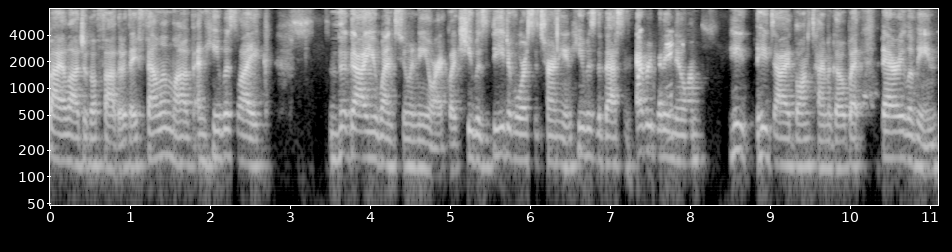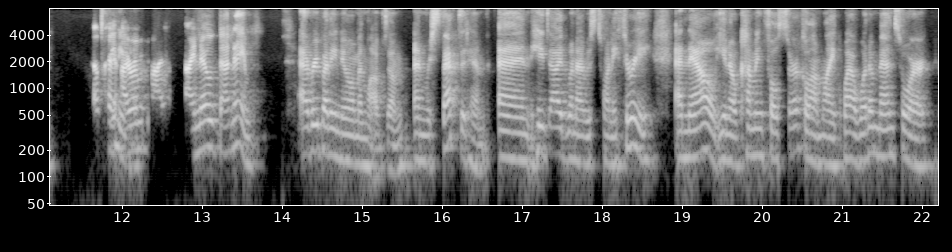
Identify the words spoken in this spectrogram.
biological father. They fell in love, and he was like the guy you went to in New York. Like he was the divorce attorney, and he was the best, and everybody knew him. He he died a long time ago, but Barry Levine. Okay, anyway, I remember. I know that name. Everybody knew him and loved him and respected him. And he died when I was 23. And now, you know, coming full circle, I'm like, wow, what a mentor,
